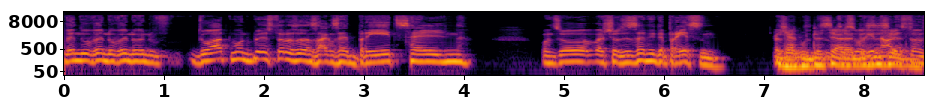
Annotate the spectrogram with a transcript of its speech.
wenn du, wenn du, wenn du in Dortmund bist oder so, dann sagen sie halt Brezeln und so, weißt du, das ist halt nicht der Brezen. Ja, gut, das ist ja- das das ist Original ja- ist, dann,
